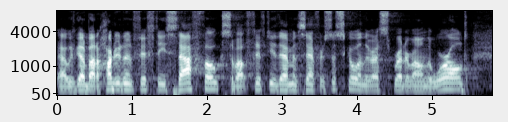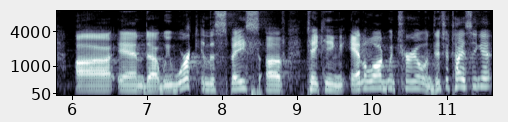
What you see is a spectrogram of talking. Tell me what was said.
Uh, we've got about 150 staff folks, about 50 of them in San Francisco and the rest spread around the world. Uh, and uh, we work in the space of taking analog material and digitizing it,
